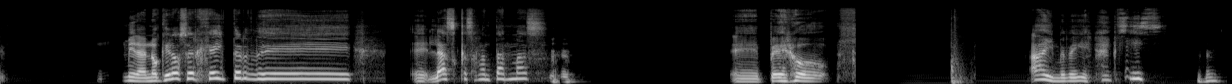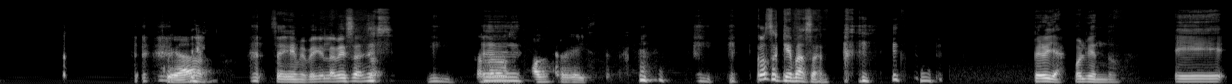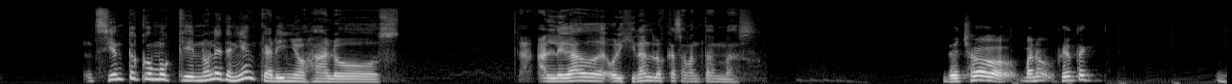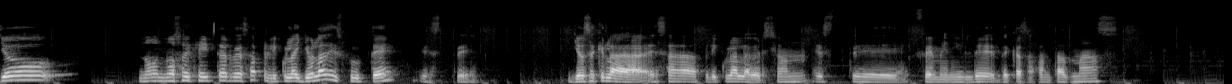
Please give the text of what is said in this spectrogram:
Mira, no quiero ser hater de eh, las cazafantasmas. eh, pero. Ay, me pegué. Cuidado. Sí, me pegué en la mesa. Son los Eh, poltergeist. cosas que pasan. pero ya, volviendo. Eh, siento como que no le tenían cariños a los. al legado original de los cazafantasmas. De hecho, bueno, fíjate, yo no, no soy hater de esa película, yo la disfruté, este, yo sé que la, esa película, la versión este, femenil de, de Cazafantasmas,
